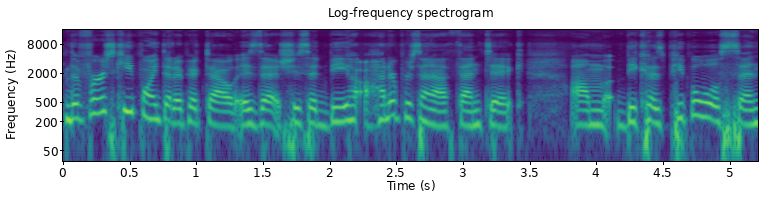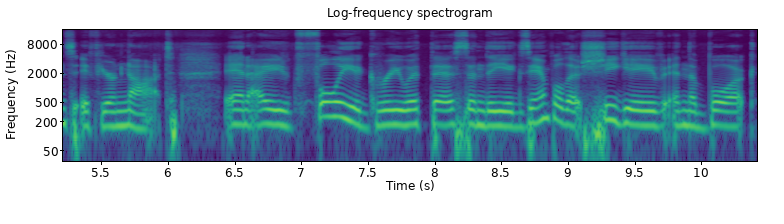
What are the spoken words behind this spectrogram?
the first key point that I picked out is that she said be 100% authentic um, because people will sense if you're not. And I fully agree with this. And the example that she gave in the book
